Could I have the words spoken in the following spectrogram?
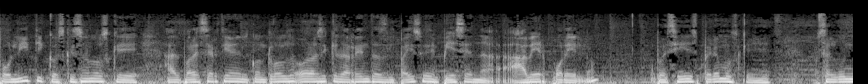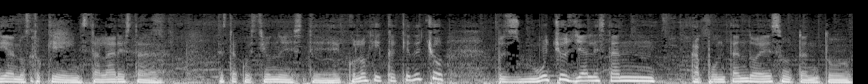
políticos que son los que al parecer tienen el control, ahora sí que las rentas del país empiecen a, a ver por él, ¿no? pues sí esperemos que pues algún día nos toque instalar esta esta cuestión este ecológica que de hecho pues muchos ya le están apuntando a eso tanto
